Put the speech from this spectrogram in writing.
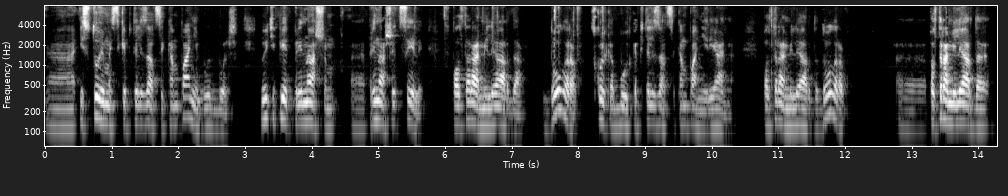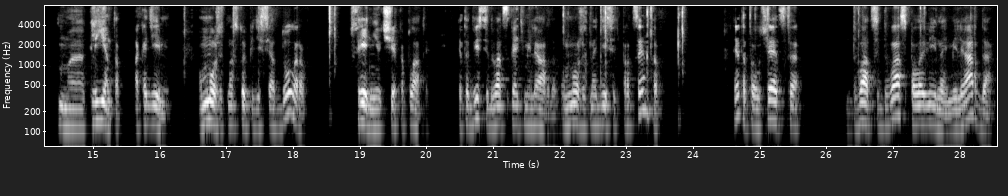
э, и стоимость капитализации компании будет больше. Ну и теперь при, нашем, э, при нашей цели – полтора миллиарда долларов, сколько будет капитализация компании реально, полтора миллиарда долларов, э, полтора миллиарда клиентов Академии умножить на 150 долларов, средний чек оплаты, это 225 миллиардов. Умножить на 10 процентов, это получается 22,5 миллиарда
